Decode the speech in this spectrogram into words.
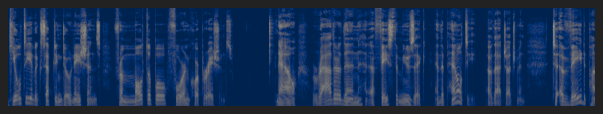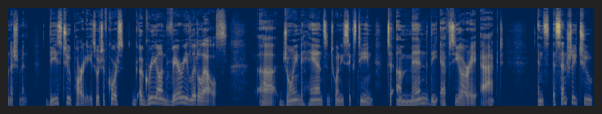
guilty of accepting donations from multiple foreign corporations. Now, rather than uh, face the music and the penalty of that judgment, to evade punishment, these two parties, which of course agree on very little else, uh, joined hands in 2016 to amend the FCRA Act and essentially to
